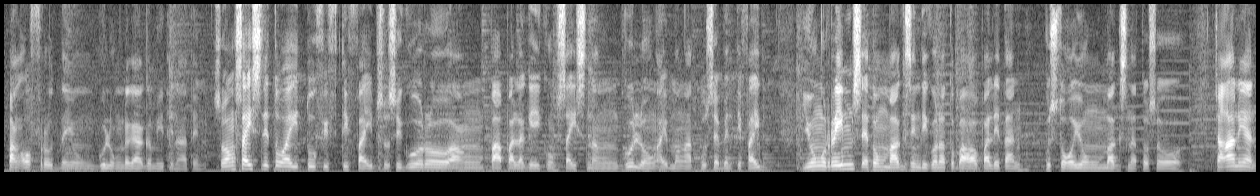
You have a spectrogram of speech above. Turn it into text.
pang off-road na yung gulong na gagamitin natin. So ang size nito ay 255. So siguro ang papalagay kong size ng gulong ay mga 275. Yung rims, itong mugs, hindi ko na to papapalitan. Gusto ko yung mugs na to. So, tsaka ano yan,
